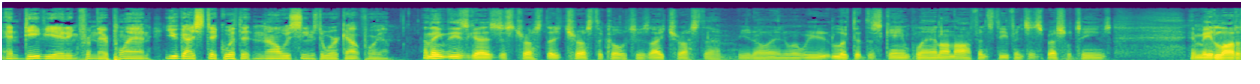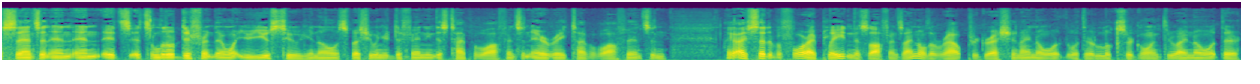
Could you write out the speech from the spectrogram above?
and deviating from their plan? You guys stick with it, and it always seems to work out for you. I think these guys just trust. They trust the coaches. I trust them. You know, and when we looked at this game plan on offense, defense, and special teams, it made a lot of sense. And, and, and it's it's a little different than what you're used to. You know, especially when you're defending this type of offense, an air raid type of offense. And like I said it before, I played in this offense. I know the route progression. I know what what their looks are going through. I know what their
